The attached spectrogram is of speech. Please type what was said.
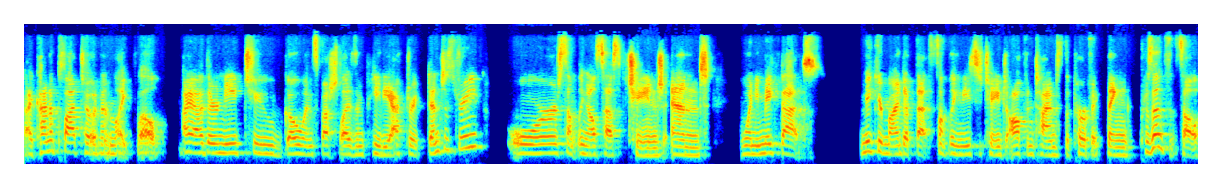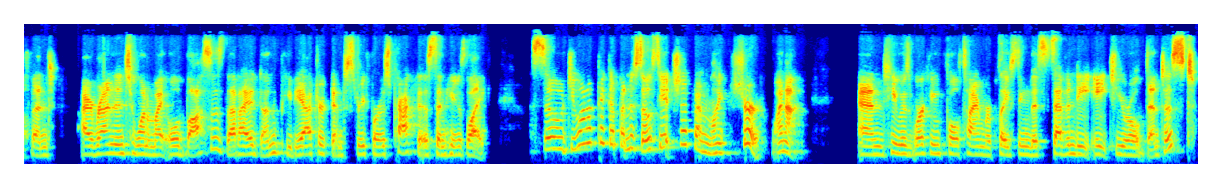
I kind of plateaued, and I'm like, well, I either need to go and specialize in pediatric dentistry, or something else has to change. And when you make that make your mind up that something needs to change, oftentimes the perfect thing presents itself. And I ran into one of my old bosses that I had done pediatric dentistry for his practice, and he was like, so do you want to pick up an associateship? I'm like, sure, why not? and he was working full time replacing this 78 year old dentist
